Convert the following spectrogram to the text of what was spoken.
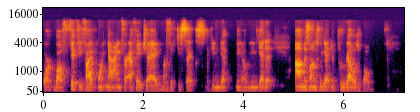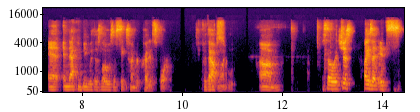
or well, 55.9 for FHA or 56 if you can get, you know, you can get it um, as long as we get to prove eligible. And, and that can be with as low as a 600 credit score for that Absolutely. one. Um, so it's just like I said, it's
